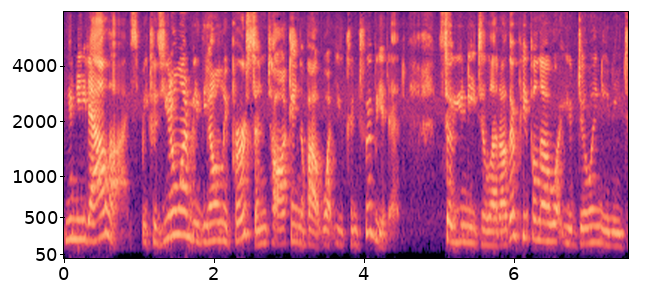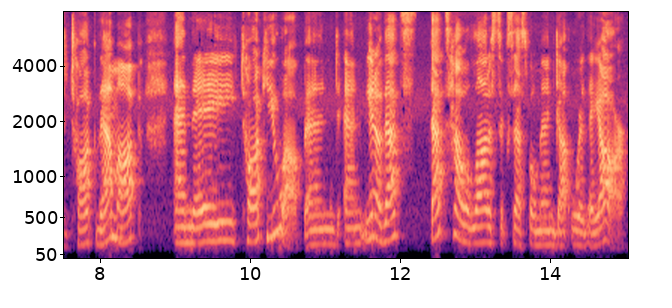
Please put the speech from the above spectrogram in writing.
you need allies because you don't want to be the only person talking about what you contributed. So you need to let other people know what you're doing. You need to talk them up, and they talk you up. And and you know that's that's how a lot of successful men got where they are.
